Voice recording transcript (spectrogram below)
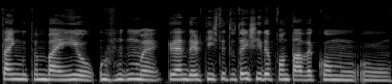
tenho também eu uma grande artista. Tu tens sido apontada como um,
